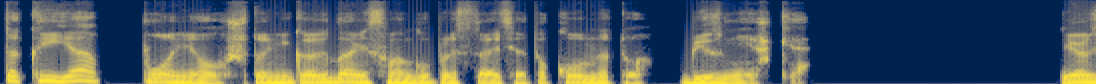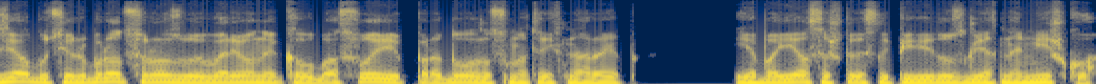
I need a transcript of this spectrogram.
Так и я понял, что никогда не смогу представить эту комнату без Мишки. Я взял бутерброд с розовой вареной колбасой и продолжил смотреть на рыб. Я боялся, что если перейду взгляд на Мишку,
